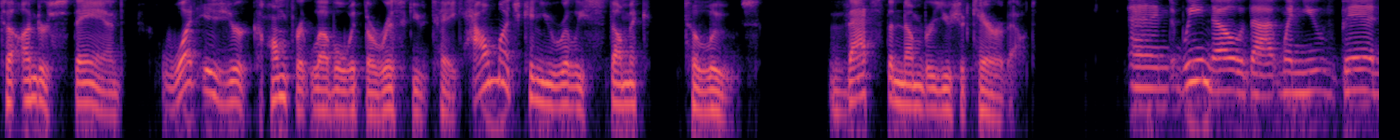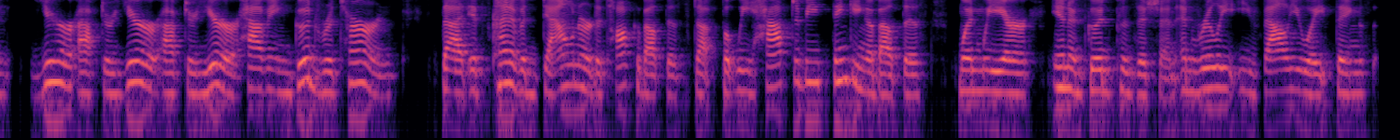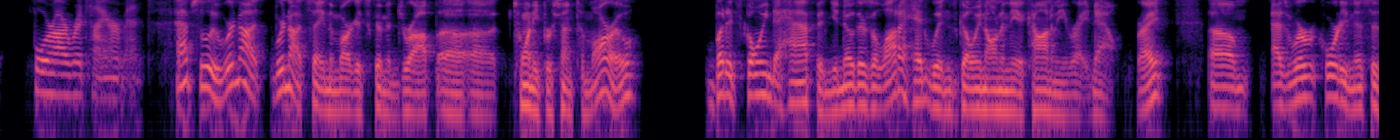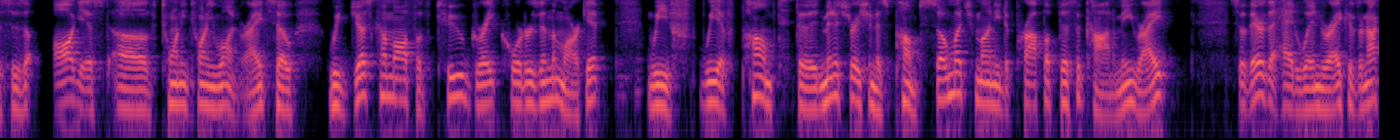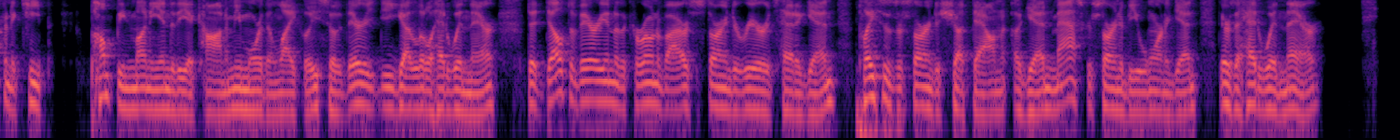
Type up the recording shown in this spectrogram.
to understand what is your comfort level with the risk you take? How much can you really stomach to lose? That's the number you should care about. And we know that when you've been year after year after year having good returns, that it's kind of a downer to talk about this stuff, but we have to be thinking about this when we are in a good position and really evaluate things for our retirement. Absolutely. We're not we're not saying the market's going to drop uh, uh, 20% tomorrow, but it's going to happen. You know, there's a lot of headwinds going on in the economy right now, right? Um, as we're recording this, this is August of 2021, right? So we've just come off of two great quarters in the market. We've we have pumped the administration has pumped so much money to prop up this economy, right? So there's a headwind, right? Because they're not going to keep pumping money into the economy more than likely. So there you got a little headwind there. The Delta variant of the coronavirus is starting to rear its head again. Places are starting to shut down again. Masks are starting to be worn again. There's a headwind there.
